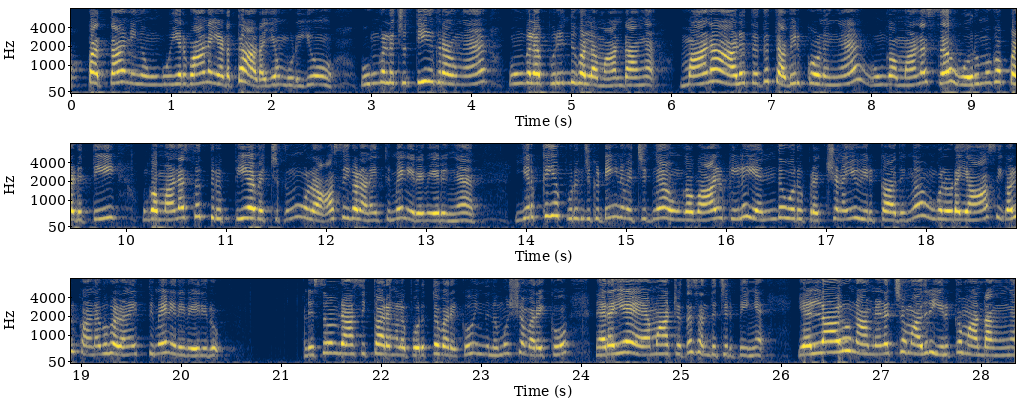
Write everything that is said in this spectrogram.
அப்பத்தான் நீங்க உங்க உயர்வான இடத்தை அடைய முடியும். உங்களை சுத்தி இருக்கிறவங்க உங்களை புரிந்து கொள்ள மாட்டாங்க. மன அழுத்தத்தை தவிர்க்கணுங்க. உங்க மனசை ஒருமுகப்படுத்தி உங்க மனசை திருப்தியா வச்சுக்கோங்க. உங்களோட ஆசைகள் அனைத்துமே நிறைவேறுங்க. இயற்கையை புரிஞ்சுக்கிட்டீங்கன்னு வச்சுக்கோங்க உங்க வாழ்க்கையில எந்த ஒரு பிரச்சனையும் இருக்காதுங்க. உங்களுடைய ஆசைகள் கனவுகள் அனைத்துமே நிறைவேறிடும் ரிசவம் ராசிக்காரங்களை பொறுத்த வரைக்கும் இந்த நிமிஷம் வரைக்கும் நிறைய ஏமாற்றத்தை சந்திச்சிருப்பீங்க. எல்லாரும் நாம் நினைச்ச மாதிரி இருக்க மாட்டாங்க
